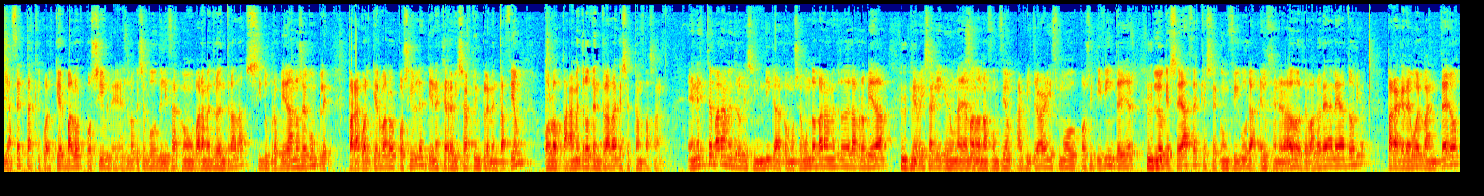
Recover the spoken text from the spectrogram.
y aceptas que cualquier valor posible es lo que se puede utilizar como parámetro de entrada, si tu propiedad no se cumple para cualquier valor posible, tienes que revisar tu implementación o los parámetros de entrada que se están pasando. En este parámetro que se indica como segundo parámetro de la propiedad, que veis aquí que es una llamada a una función arbitrary small positive integer, lo que se hace es que se configura el generador de valores aleatorios para que devuelva enteros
